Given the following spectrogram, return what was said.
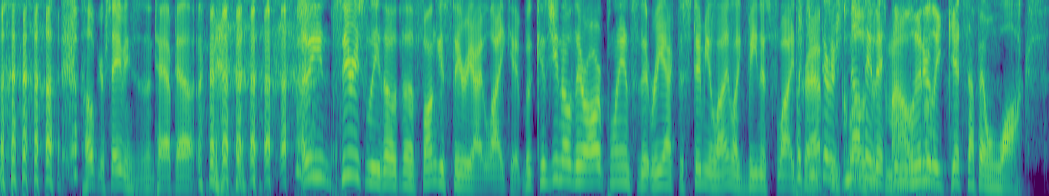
Hope your savings isn't tapped out. I mean, seriously though, the fungus theory, I like it because you know there are plants that react to stimuli like Venus flytrap but dude, there's nothing that mouth. literally gets up and walks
